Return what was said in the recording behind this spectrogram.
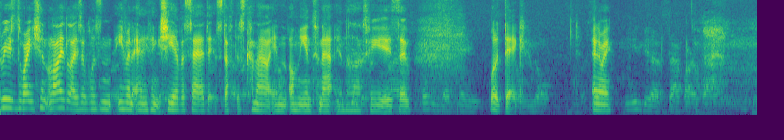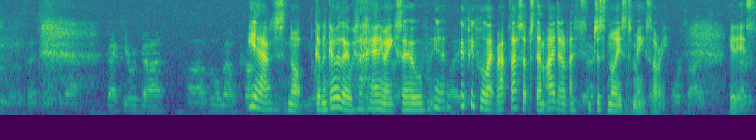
reasons why you shouldn't idolize her wasn't even anything she ever said. It's stuff that's come out in on the internet in the last few years. So, what a dick. Anyway. Back here we've got yeah, I'm just not gonna go there with that anyway. So you know, if people like rap, that's up to them. I don't. It's just noise to me. Sorry, it is.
